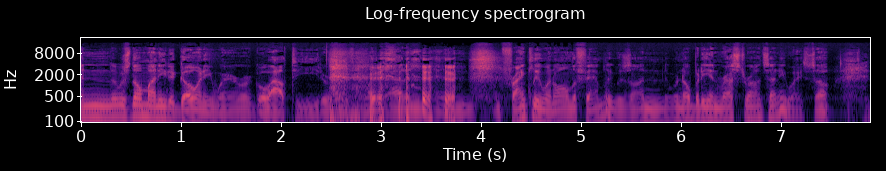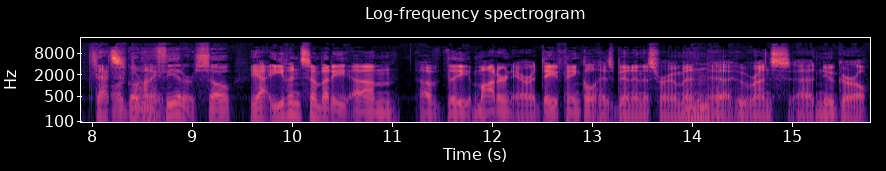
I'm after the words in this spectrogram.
and there was no money to go anywhere or go out to eat or anything like that. And, and, and frankly, when All the Family was on, there were nobody in restaurants anyway. So That's or go funny. to the theater. So Yeah, even somebody um, of the modern era, Dave Finkel, has been in this room and Mm-hmm. uh, who runs uh, New Girl.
